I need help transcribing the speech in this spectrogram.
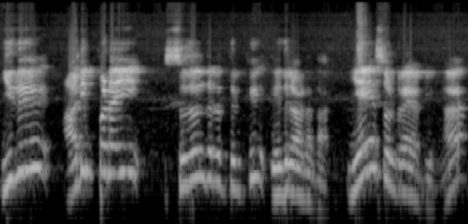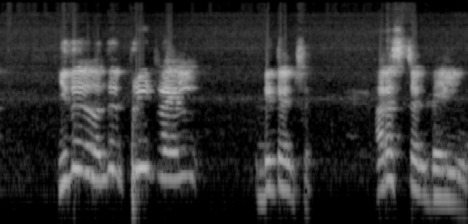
இது அடிப்படை சுதந்திரத்திற்கு எதிரானதாக ஏன் சொல்றேன் அப்படின்னா இது வந்து pre trial detention arrest and bail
